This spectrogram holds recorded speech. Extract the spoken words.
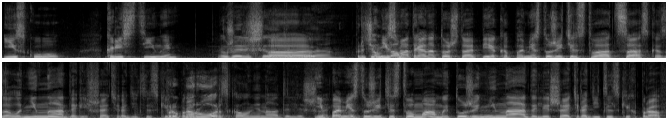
иску Кристины. Уже решила а, другое. Причем Несмотря там... на то, что опека по месту жительства отца сказала, не надо решать родительских Прокурор прав. Прокурор сказал, не надо лишать. И по месту жительства мамы тоже не надо лишать родительских прав.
